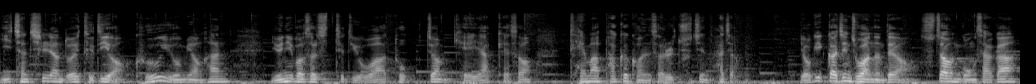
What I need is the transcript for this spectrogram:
2007년도에 드디어 그 유명한 유니버설 스튜디오와 독점 계약해서 테마파크 건설을 추진하죠. 여기까진 좋았는데요. 수자원공사가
